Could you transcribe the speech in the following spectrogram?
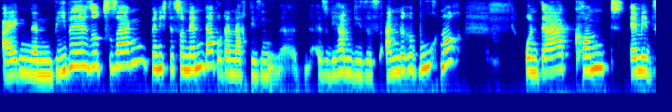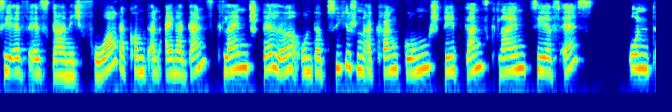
eigenen Bibel sozusagen, wenn ich das so nennen darf, oder nach diesen, also die haben dieses andere Buch noch. Und da kommt MECFS gar nicht vor. Da kommt an einer ganz kleinen Stelle unter psychischen Erkrankungen steht ganz klein CFS und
